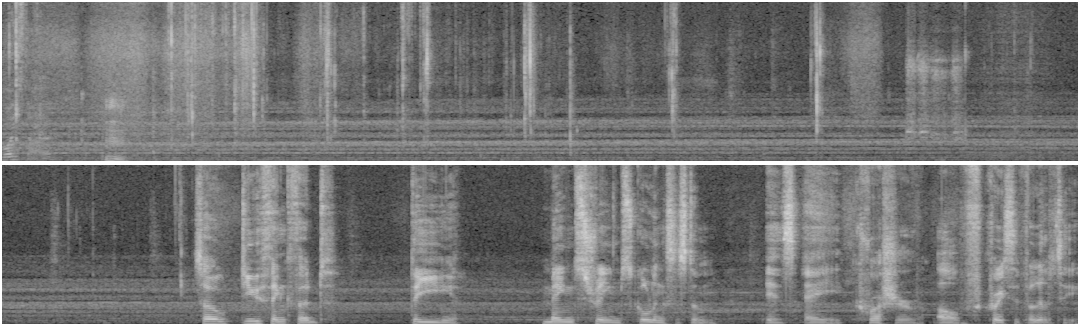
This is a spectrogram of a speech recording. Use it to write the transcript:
voice though. Mm. So, do you think that the mainstream schooling system is a crusher of creative validity?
